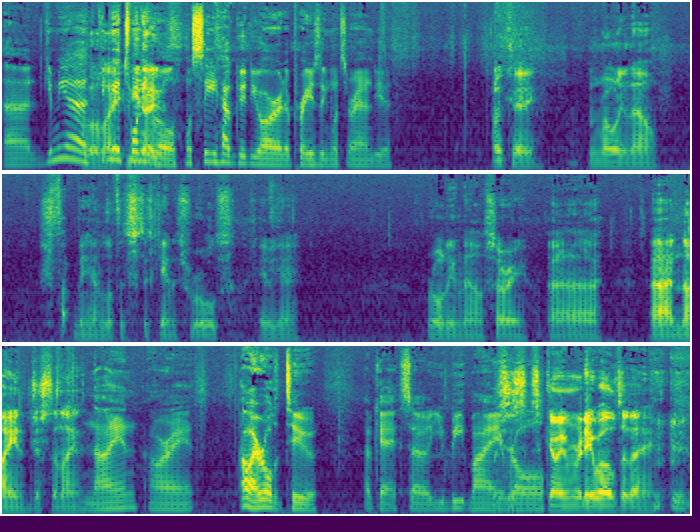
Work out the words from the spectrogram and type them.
Uh, give me a Well, give me a like, you twenty know- roll. We'll see how good you are at appraising what's around you. Okay, I'm rolling now. Fuck me, I love this this game. This rules. Here we go. Rolling now. Sorry. Uh, uh nine. Just a nine. Nine. All right. Oh, I rolled a two. Okay, so you beat my roll. This roll, is going really well today.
